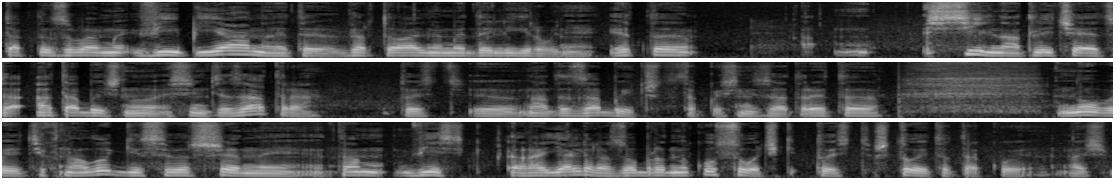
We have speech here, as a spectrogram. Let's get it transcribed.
так называемый V-пиано, это виртуальное моделирование. Это сильно отличается от обычного синтезатора, то есть э, надо забыть, что такое синтезатор. Это новые технологии совершенные. Там весь рояль разобран на кусочки. То есть, что это такое? Значит,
